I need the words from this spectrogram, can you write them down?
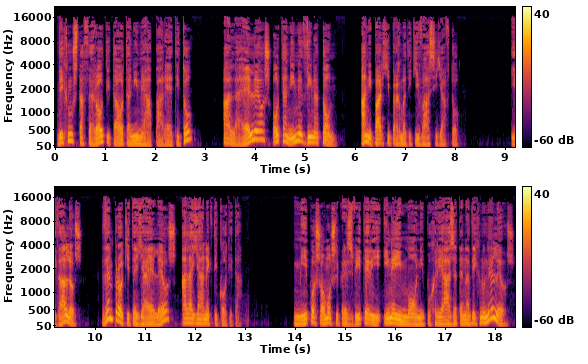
Δείχνουν σταθερότητα όταν είναι απαραίτητο, αλλά έλεος όταν είναι δυνατόν, αν υπάρχει πραγματική βάση για αυτό. Ιδάλλως, δεν πρόκειται για έλεος, αλλά για ανεκτικότητα. Μήπως όμως οι πρεσβύτεροι είναι οι μόνοι που χρειάζεται να δείχνουν έλεος;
